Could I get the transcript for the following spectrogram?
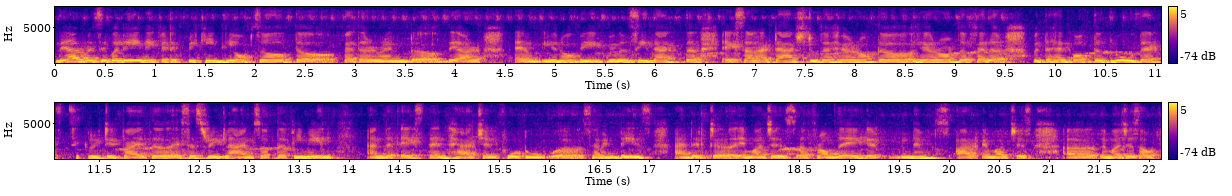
They are visibly naked if we keenly observe the feather and uh, they are um, you know we, we will see that the eggs are attached to the hair of the hair or the feather with the help of the glue that's secreted by the accessory glands of the female and the eggs then hatch in four to uh, seven days and it uh, emerges uh, from the egg it, nymphs are emerges uh, emerges out.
